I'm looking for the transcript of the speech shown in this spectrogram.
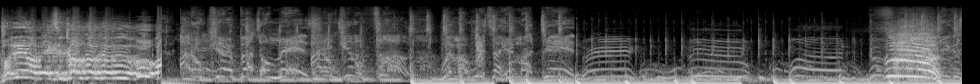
put it in my basic, go, go, go, go, go. Care about your mans. I don't give a fuck. With my wrist, I hit my den. Bitch.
